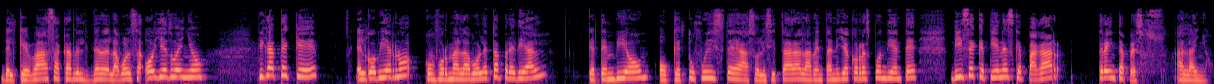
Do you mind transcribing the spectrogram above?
del que va a sacar del dinero de la bolsa. Oye, dueño, fíjate que el gobierno, conforme a la boleta predial que te envió o que tú fuiste a solicitar a la ventanilla correspondiente, dice que tienes que pagar 30 pesos al año.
